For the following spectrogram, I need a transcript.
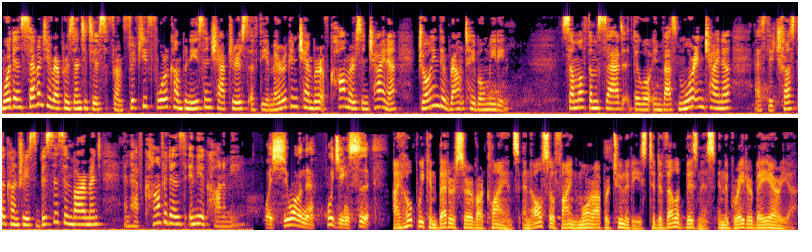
More than 70 representatives from 54 companies and chapters of the American Chamber of Commerce in China joined the roundtable meeting. Some of them said they will invest more in China as they trust the country's business environment and have confidence in the economy. I hope we can better serve our clients and also find more opportunities to develop business in the Greater Bay Area.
